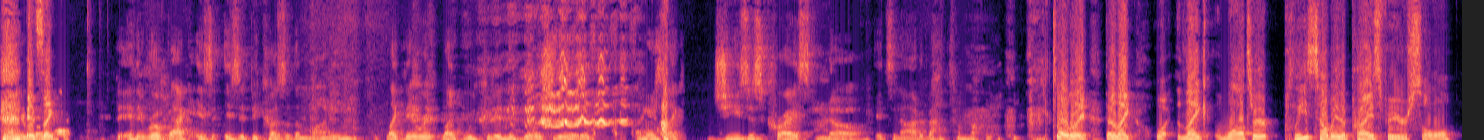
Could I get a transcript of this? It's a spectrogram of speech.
It's like. Back, they wrote back, "Is is it because of the money? Like they were like we could have negotiated." And it's like, Jesus Christ, no, it's not about the money. totally. They're like, what? Like Walter, please tell me the price for your soul.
